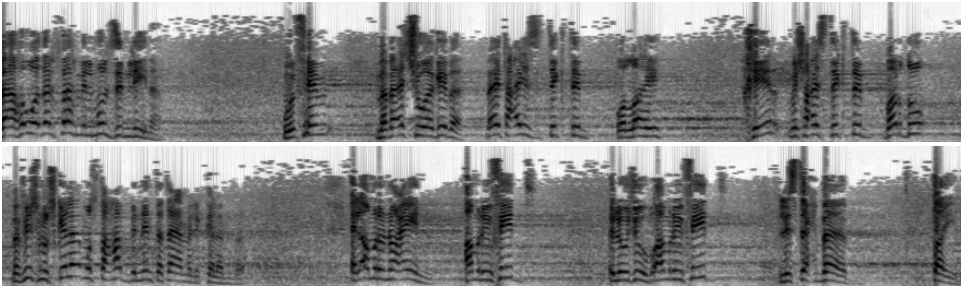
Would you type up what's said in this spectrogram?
بقى هو ده الفهم الملزم لينا. وفهم ما بقتش واجبة. بقيت عايز تكتب والله خير. مش عايز تكتب برضو مفيش مشكلة. مستحب إن أنت تعمل الكلام ده. الأمر نوعين. أمر يفيد الوجوب. أمر يفيد الاستحباب. طيب.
